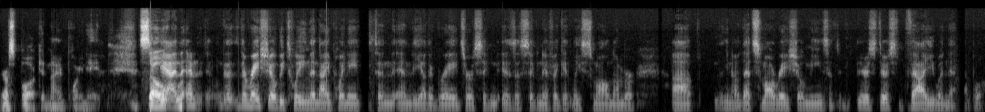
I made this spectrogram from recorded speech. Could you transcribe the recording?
first book at 9.8. So yeah, and, and the, the ratio between the 9.8 and and the other grades are is a significantly small number. Uh, you know that small ratio means there's there's value in that book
